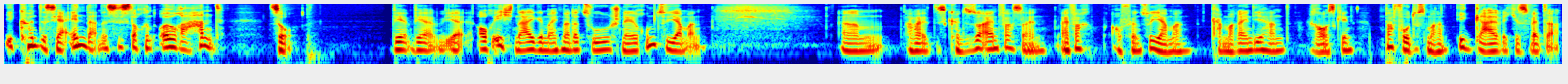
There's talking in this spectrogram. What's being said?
Ihr könnt es ja ändern. Es ist doch in eurer Hand. So. Wir, wir, wir, auch ich neige manchmal dazu, schnell rumzujammern. Ähm, aber es könnte so einfach sein. Einfach aufhören zu jammern, Kamera in die Hand, rausgehen, ein paar Fotos machen, egal welches Wetter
